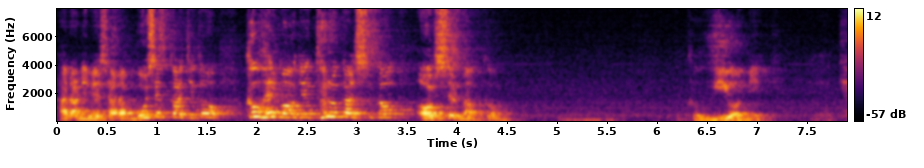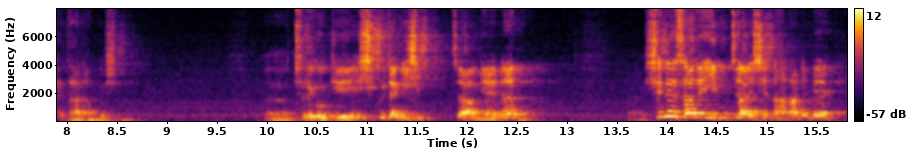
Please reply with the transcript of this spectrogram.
하나님의 사람 모세까지도 그 회막에 들어갈 수가 없을 만큼 음, 그 위험이 대단한 것입니다. 어, 출애굽기 19장 20장에는 신의 산에 임재하신 하나님의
